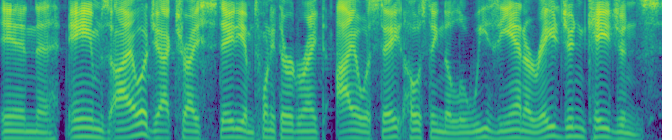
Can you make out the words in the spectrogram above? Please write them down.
in Ames, Iowa, Jack Trice Stadium, 23rd ranked Iowa State hosting the Louisiana Raging Cajuns.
